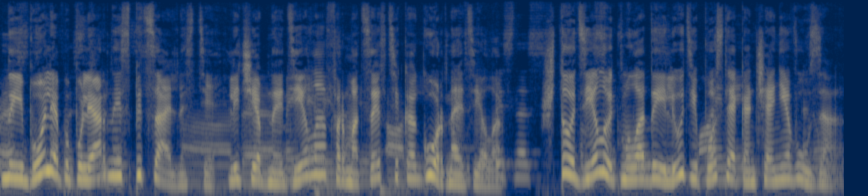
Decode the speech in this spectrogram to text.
Наиболее популярные специальности – лечебное дело, фармацевтика, горное дело. Что делают молодые люди после окончания вуза?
